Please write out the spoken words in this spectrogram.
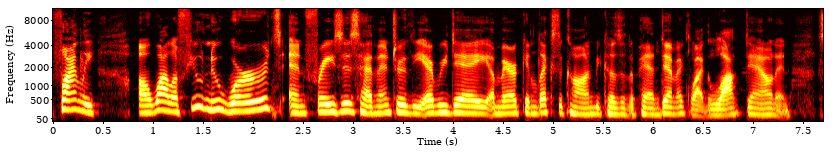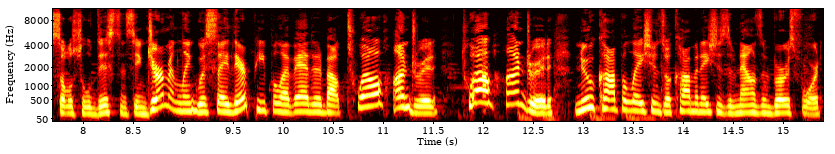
Finally, uh, while a few new words and phrases have entered the everyday American lexicon because of the pandemic, like lockdown and social distancing, German linguists say their people have added about 1,200, 1,200 new compilations or combinations of nouns and verbs for it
